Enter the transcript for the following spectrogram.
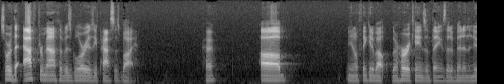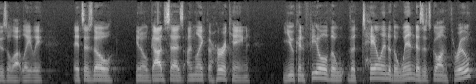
sort of the aftermath of his glory as he passes by. Okay? Um, you know, thinking about the hurricanes and things that have been in the news a lot lately, it's as though, you know, God says, I'm like the hurricane. You can feel the, the tail end of the wind as it's gone through,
